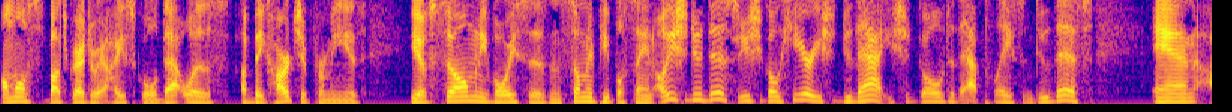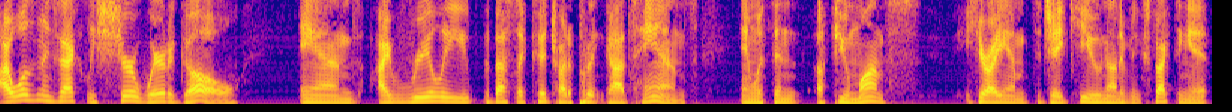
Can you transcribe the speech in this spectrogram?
almost about to graduate high school, that was a big hardship for me is you have so many voices and so many people saying, "Oh, you should do this, or you should go here, you should do that, you should go to that place and do this." And I wasn't exactly sure where to go, and I really the best I could try to put it in God's hands. And within a few months, here I am to JQ, not even expecting it,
